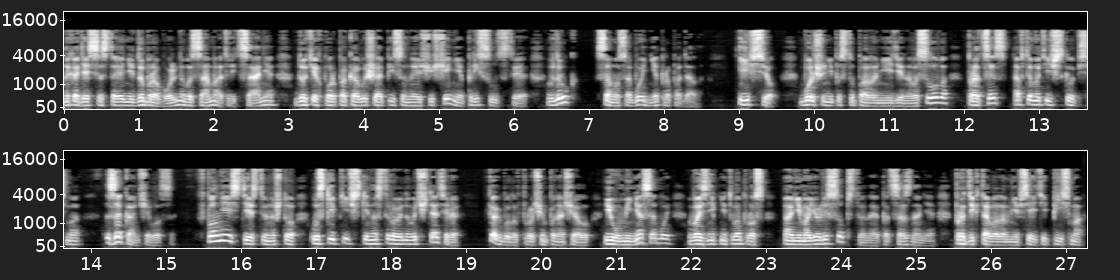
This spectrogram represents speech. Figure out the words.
находясь в состоянии добровольного самоотрицания, до тех пор, пока вышеописанное ощущение присутствия вдруг, само собой, не пропадало. И все, больше не поступало ни единого слова, процесс автоматического письма заканчивался. Вполне естественно, что у скептически настроенного читателя, как было, впрочем, поначалу, и у меня самой, возникнет вопрос, а не мое ли собственное подсознание продиктовало мне все эти письма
